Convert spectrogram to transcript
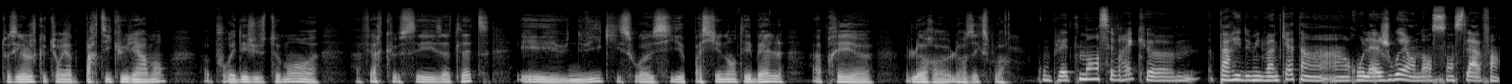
toi, c'est quelque chose que tu regardes particulièrement euh, pour aider justement euh, à faire que ces athlètes aient une vie qui soit aussi passionnante et belle après euh, leurs exploits? Complètement. C'est vrai que euh, Paris 2024 a un, rôle à jouer hein, dans ce sens-là. Enfin,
